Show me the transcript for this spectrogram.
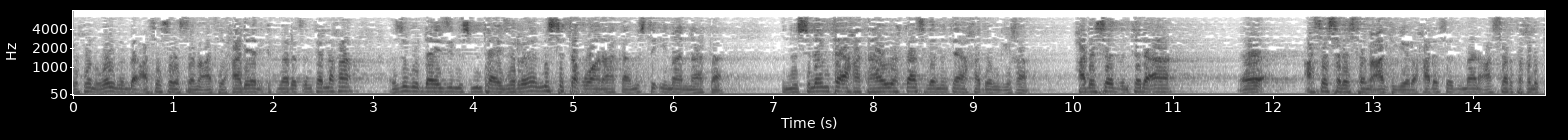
ይኹን ወይ መበል 13 መዓልቲ ሓደ ን ክትመርፅ ከለኻ እዚ ጉዳይ እዚ ምስ ምንታይ እዩ ዝረአ ምስቲ ተቕዋ ናካ ምስቲ ኢማን ናካ ስለምንታይ ኻ ተሃዊኽካ ስለምንታይ ኻ ደንጊኻ ሓደ ሰብ እተ 1ሰለስተ መዓልቲ ገይሩ ሓደ ሰብ ድማ ዓሰርተ ክልተ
